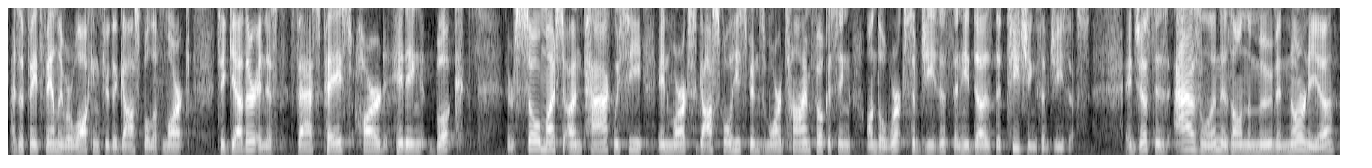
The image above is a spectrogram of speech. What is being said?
As a faith family, we're walking through the Gospel of Mark together in this fast paced, hard hitting book. There's so much to unpack. We see in Mark's Gospel, he spends more time focusing on the works of Jesus than he does the teachings of Jesus. And just as Aslan is on the move in Narnia,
